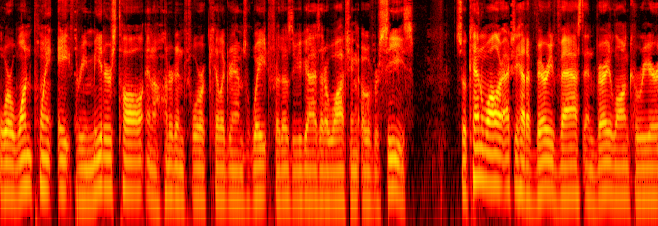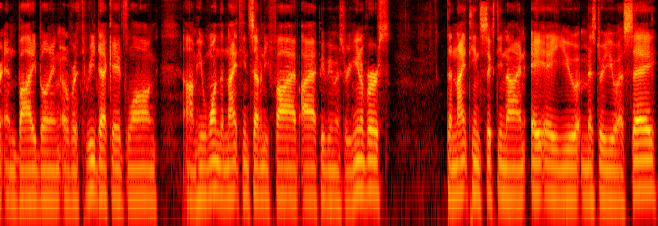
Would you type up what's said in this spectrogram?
or 1.83 meters tall and 104 kilograms weight for those of you guys that are watching overseas. So Ken Waller actually had a very vast and very long career in bodybuilding over three decades long. Um, he won the 1975 IFBB Mr. Universe the 1969 AAU Mr. USA,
